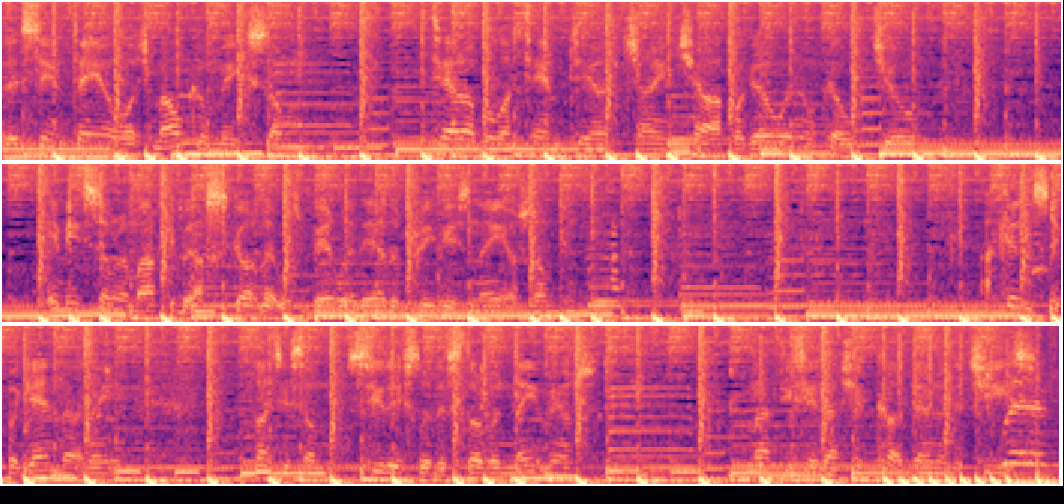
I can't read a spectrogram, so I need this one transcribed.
At the same time, I watched Malcolm make some terrible attempt to uh, try and chat up a girl we know called Joe. He made some remark about a skirt that was barely there the previous night or something. I couldn't sleep again that night. To some seriously disturbing nightmares. Matthew said I should cut down on the cheese.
